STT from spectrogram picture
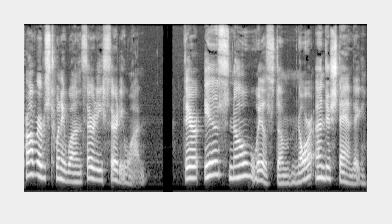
Proverbs 21 30 31. There is no wisdom nor understanding,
